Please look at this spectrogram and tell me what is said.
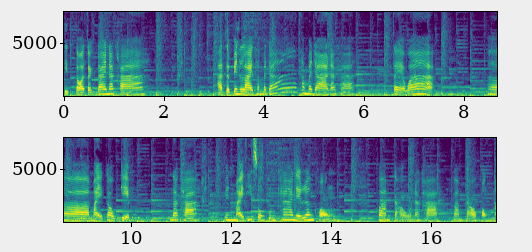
ติดต่อจากได้นะคะ อาจจะเป็นลายธรรมดา ธรรมดานะคะ แต่ว่าไหมเก่าเก็บนะคะ เป็นไหมที่ทรงคุณค่าในเรื่องของความเก่านะคะ ความเก่าของไหม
